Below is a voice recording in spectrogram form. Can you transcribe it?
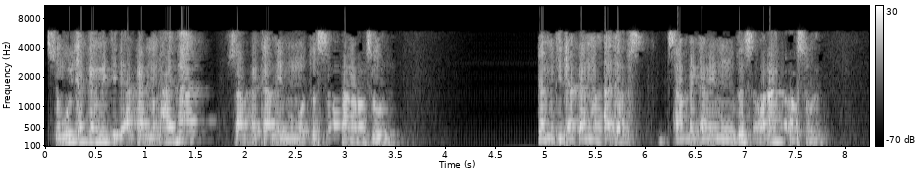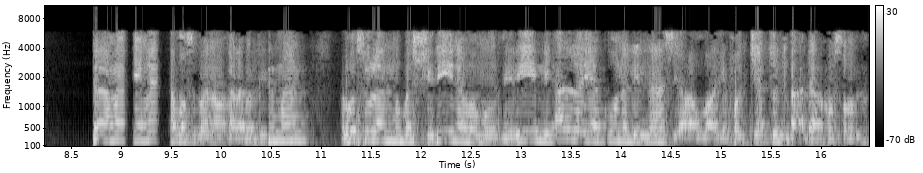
Sungguhnya kami tidak akan mengadab sampai kami mengutus seorang rasul. Kami tidak akan menghadap sampai kami mengutus seorang rasul. Dalam ayat yang lain Allah Subhanahu wa taala berfirman, "Rusulan mubasysyirin wa mundzirin alla yakuna lin-nasi 'ala Allahi hujjatun ba'da rusul."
